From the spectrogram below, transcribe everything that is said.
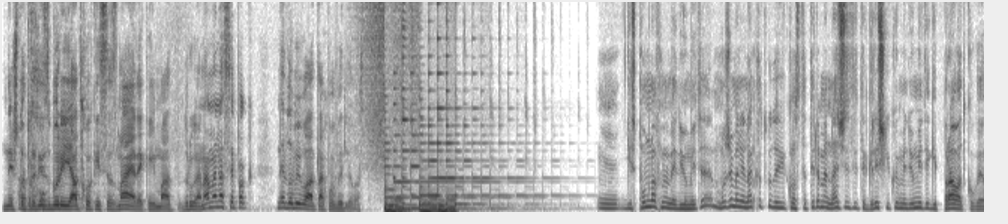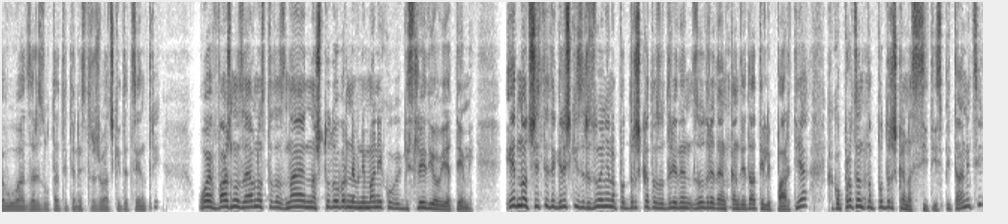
нешто пред избори и адхок и се знае дека имаат друга намена, сепак не добиваат таква видливост. ги спомнавме медиумите, можеме ли накратко да ги констатираме најчестите грешки кои медиумите ги прават кога јавуваат за резултатите на истражувачките центри? Ова е важно за јавноста да знае на што да обрне внимание кога ги следи овие теми. Едно од честите грешки изразување на поддршката за одреден, за одреден кандидат или партија, како процент на поддршка на сите испитаници,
